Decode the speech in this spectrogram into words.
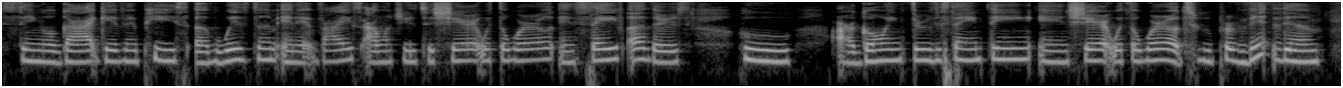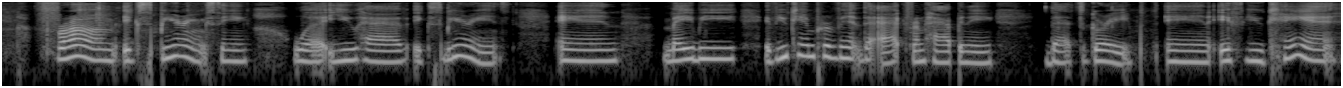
single God given piece of wisdom and advice. I want you to share it with the world and save others who are going through the same thing and share it with the world to prevent them from experiencing what you have experienced. And maybe if you can prevent the act from happening, that's great. And if you can't,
